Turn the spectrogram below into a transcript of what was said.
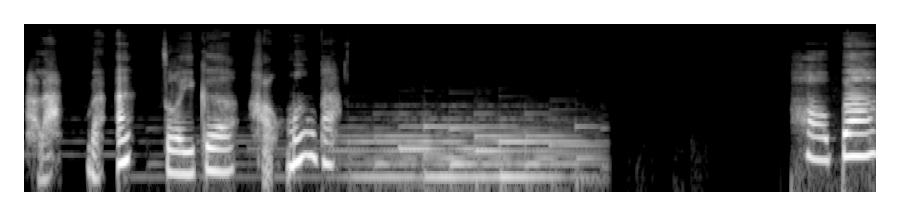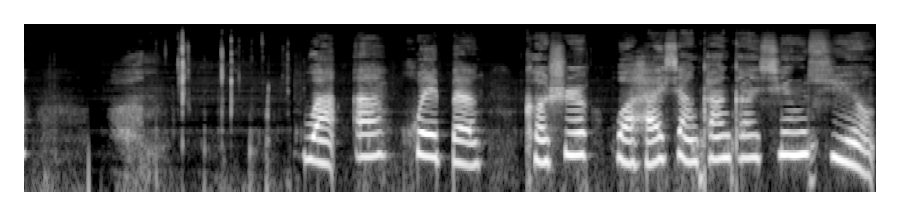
好啦，晚安，做一个好梦吧。好吧。晚安，绘本。可是我还想看看星星。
